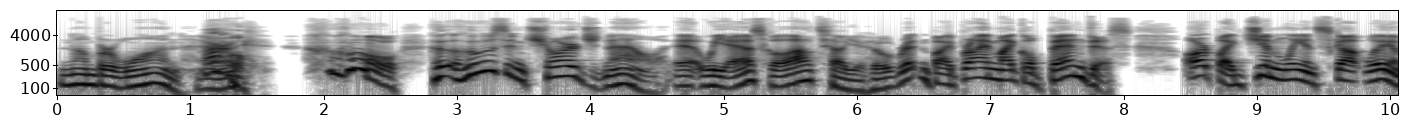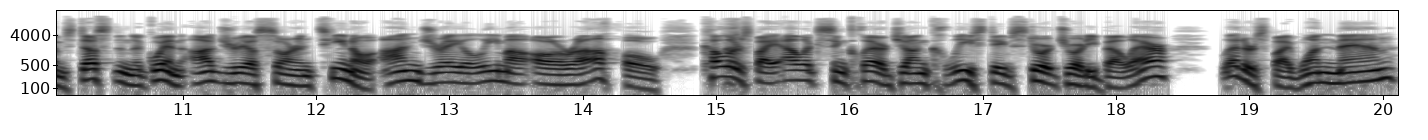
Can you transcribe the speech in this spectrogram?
number one, Eric. Oh, who- who's in charge now? Uh, we ask. Well, I'll tell you who. Written by Brian Michael Bendis. Art by Jim Lee and Scott Williams, Dustin Nguyen, Andrea Sorrentino, Andre Lima Araujo. Colors by Alex Sinclair, John Kalisz, Dave Stewart, Jordie Bellaire. Letters by one man,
